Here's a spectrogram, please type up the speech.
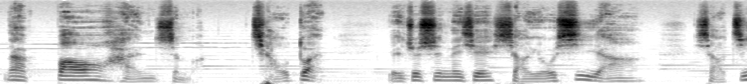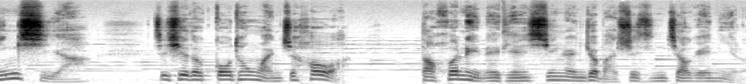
那包含什么桥段？也就是那些小游戏呀、小惊喜啊，这些都沟通完之后啊，到婚礼那天，新人就把事情交给你了。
